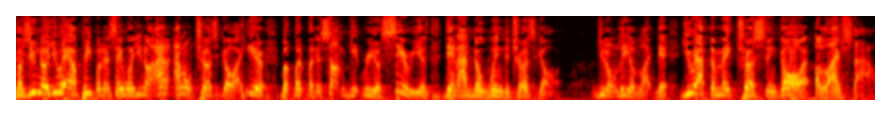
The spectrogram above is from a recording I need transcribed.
Cause you know, you have people that say, well, you know, I, I don't trust God here, but, but, but if something get real serious, then I know when to trust God. You don't live like that. You have to make trusting God a lifestyle.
